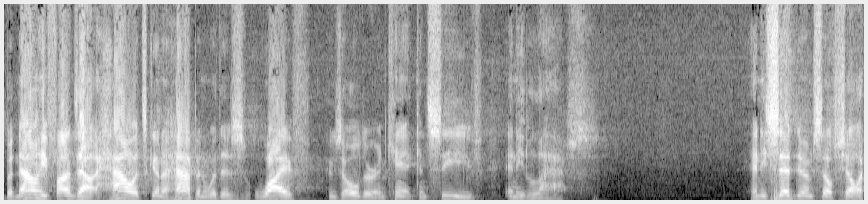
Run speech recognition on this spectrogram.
but now he finds out how it's going to happen with his wife who's older and can't conceive, and he laughs. And he said to himself, Shall a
